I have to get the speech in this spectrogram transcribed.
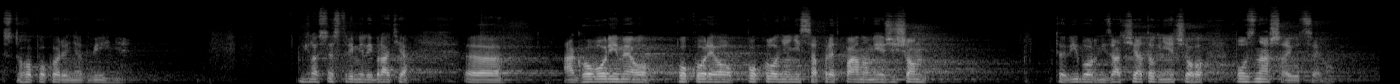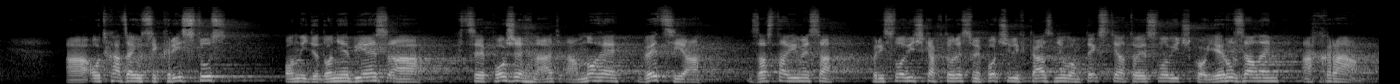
z toho pokorenia dvihne. Milé sestry, milí bratia, e, ak hovoríme o pokore, o poklonení sa pred pánom Ježišom, to je výborný začiatok niečoho poznášajúceho. A odchádzajúci Kristus, on ide do nebies a chce požehnať a mnohé veci a zastavíme sa pri slovíčkach, ktoré sme počuli v kázňovom texte a to je slovíčko Jeruzalem a chrám.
